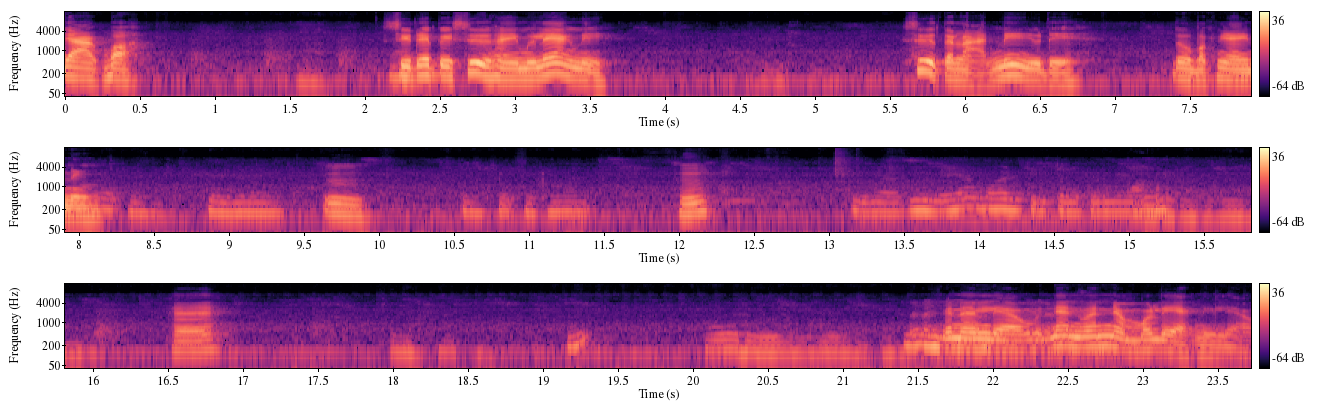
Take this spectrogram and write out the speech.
อยากบ่สิได้ไปซื้อให้มื้อแรงนี่ ซื้อตลาดนี่อยู่เด้ตัวบักใหญ่หนึงอืมอืมต้มใส่กุ้งหึคืออยากกินแล้วบ่ให้กินต้มกุ้งใหญ่ฮะ ก็นั่นแล้วนั่นมันยำบ่แหลกนี่แหล้ว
